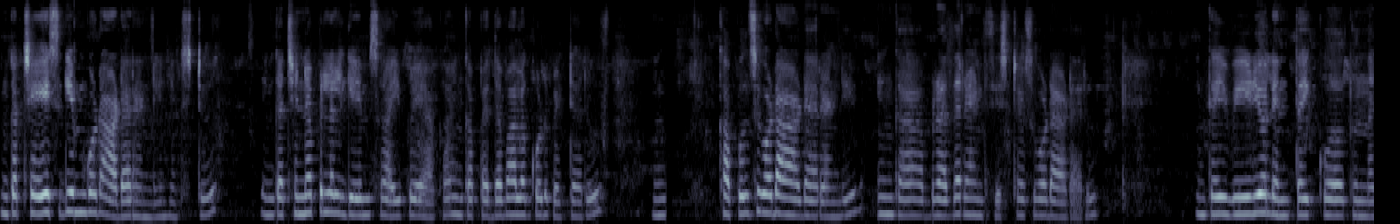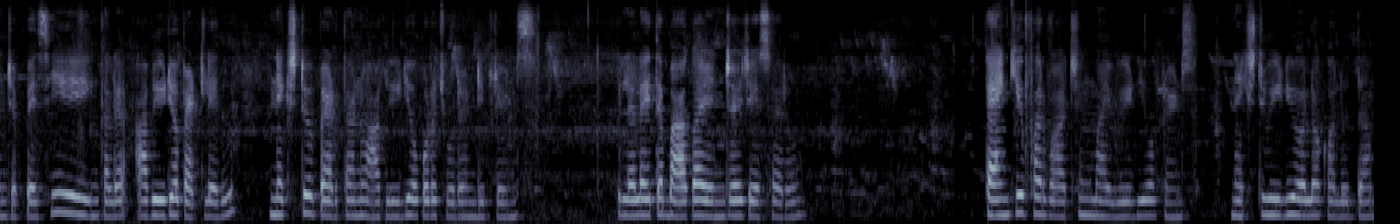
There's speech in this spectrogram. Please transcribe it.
ఇంకా చేస్ గేమ్ కూడా ఆడారండి నెక్స్ట్ ఇంకా చిన్నపిల్లల గేమ్స్ అయిపోయాక ఇంకా పెద్దవాళ్ళకు కూడా పెట్టారు. కపుల్స్ కూడా ఆడారండి. ఇంకా బ్రదర్ అండ్ సిస్టర్స్ కూడా ఆడారు. ఇంకా ఈ వీడియోలు ఎంత ఎక్కువ అవుతుందని చెప్పేసి ఇంకా ఆ వీడియో పెట్టలేదు. నెక్స్ట్ పెడతాను. ఆ వీడియో కూడా చూడండి ఫ్రెండ్స్ పిల్లలైతే బాగా ఎంజాయ్ చేశారు. Thank you for watching my video friends next వీడియోలో కలుద్దాం.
